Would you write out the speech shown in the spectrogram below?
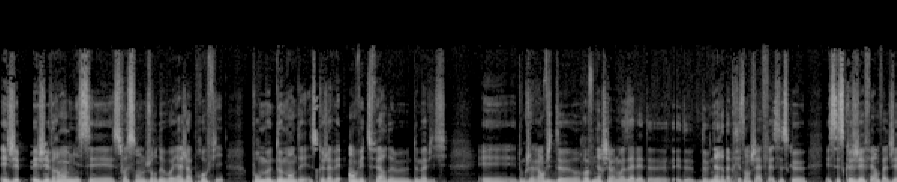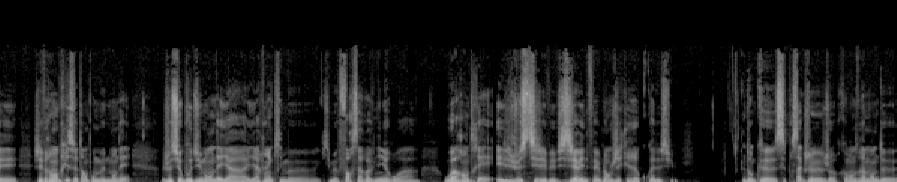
et j'ai vraiment mis ces 60 jours de voyage à profit pour me demander ce que j'avais envie de faire de, ma vie. Et donc j'avais envie de revenir chez Mademoiselle et de, devenir rédactrice en chef. Et c'est ce que, ce que j'ai fait. En fait, j'ai vraiment pris ce temps pour me demander, je suis au bout du monde et il n'y a, y a rien qui me, qui me force à revenir ou à, ou à rentrer. Et juste, si j'avais si une feuille blanche, j'écrirais quoi dessus. Donc, euh, c'est pour ça que je, recommande vraiment de.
